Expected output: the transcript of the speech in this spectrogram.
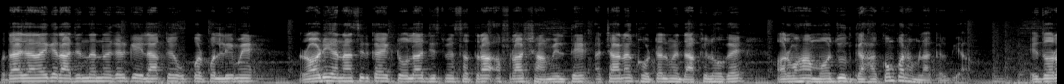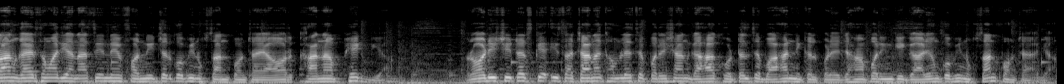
बताया जा रहा है कि राजेंद्र नगर के इलाके ऊपरपल्ली में रॉडी अनासिर का एक टोला जिसमें सत्रह अफराज शामिल थे, अचानक होटल में दाखिल हो गए और वहाँ मौजूद ग्राहकों पर हमला कर दिया। इस दौरान गैर समाजी अनासिर ने फर्नीचर को भी नुकसान पहुँचाया और खाना फेंक दिया। रॉडी शीटर्स के इस अचानक हमले से परेशान ग्राहक होटल से बाहर निकल पड़े, जहाँ पर इनकी गाड़ियों को भी नुकसान पहुँचाया गया।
